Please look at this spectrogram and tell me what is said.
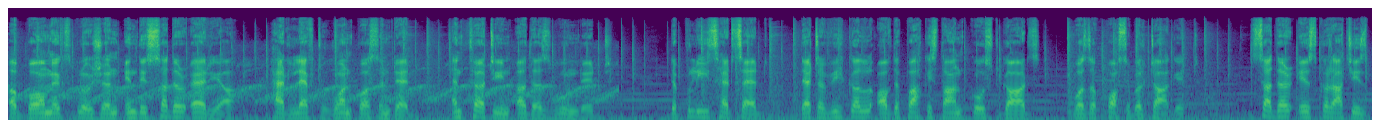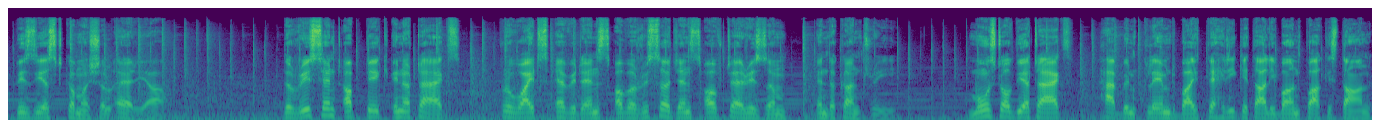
a bomb explosion in the southern area had left one person dead and 13 others wounded. The police had said that a vehicle of the Pakistan Coast Guards was a possible target. Sadr is Karachi's busiest commercial area. The recent uptick in attacks provides evidence of a resurgence of terrorism in the country. Most of the attacks have been claimed by Tehreek-e-Taliban Pakistan,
